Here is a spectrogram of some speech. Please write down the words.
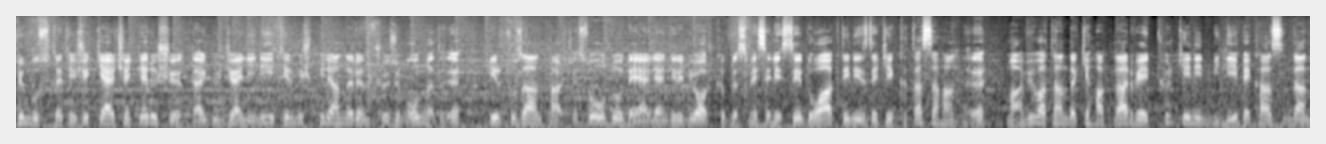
Tüm bu stratejik gerçekler ışığında güncelliğini yitirmiş planların çözüm olmadığı, bir tuzağın parçası olduğu değerlendiriliyor. Kıbrıs meselesi Doğu Akdeniz'deki kıta sahanlığı, Mavi Vatan'daki haklar ve Türkiye'nin milli bekasından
